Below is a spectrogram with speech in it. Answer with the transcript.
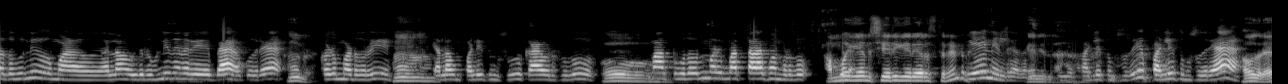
ಅದು ಹುಣ್ಣಿ ಎಲ್ಲ ಇದ್ರ ಹುಣ್ಣಿದನ ರೀ ಬ್ಯಾ ಹಾಕುದ್ರೆ ಹ್ಞೂನ್ರಿ ಕಡುಬು ಮಾಡುದ್ರಿ ಹಾ ಎಲ್ಲ ಪಲ್ಲಿ ತುಂಬಿಸುದು ಕಾಯಿ ಹೊಡ್ಸುದು ಓ. ಮತ್ ಉದೊಂದ್ ಮತ್ ತಳಕ್ ಬಂದ್ಬಿಡುದು. ಅಮ್ಮಗೆ ಏನ್ ಸೇರಿಗೇರಿ ಏರಿಸ್ತಾರೇನ್ರಿ? ಏನಿಲ್ರಿ ಅದ. ಏನಿಲ್ಲ. ಪಡ್ಲಿ ತುಂಬಿಸುದ್ರಿ ಪಡ್ಲಿ ತುಂಬಿಸುದ್ರಿ ಹುಣ್ಣಿ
